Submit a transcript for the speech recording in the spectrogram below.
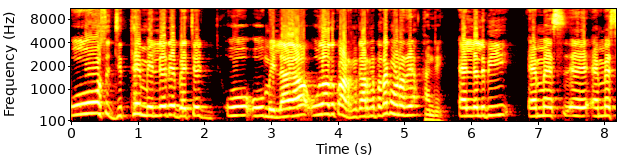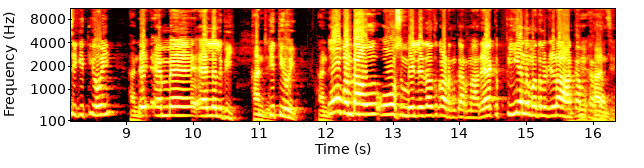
ਉਸ ਜਿੱਥੇ ਮੇਲੇ ਦੇ ਵਿੱਚ ਉਹ ਉਹ ਮੇਲਾ ਆ ਉਹਦਾ ਉਦਘਾਟਨ ਕਰਨ ਪਤਾ ਕੌਣ ਆ ਰਿਹਾ? ਹਾਂਜੀ। ਐਲਐਲਬੀ ਐਮਐਸ ਐਮਐਸਸੀ ਕੀਤੀ ਹੋਈ। ਤੇ ਐਮਐਲਐਲਬੀ ਹਾਂਜੀ। ਕੀਤੀ ਹੋਈ। ਉਹ ਬੰਦਾ ਉਸ ਮੇਲੇ ਦਾ ਉਦਘਾਟਨ ਕਰਨ ਆ ਰਿਹਾ ਇੱਕ ਪੀਐਨ ਮਤਲਬ ਜਿਹੜਾ ਆਹ ਕੰਮ ਜੀ, ਕਰਦਾ। ਸੀ।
